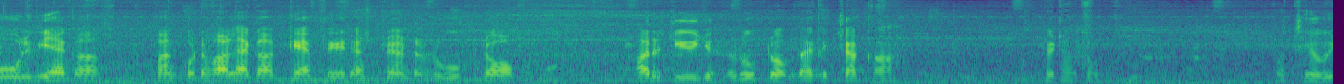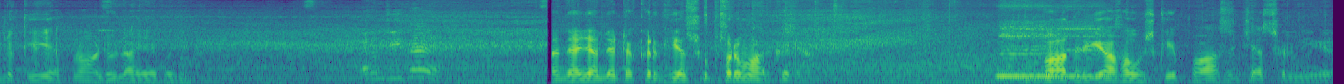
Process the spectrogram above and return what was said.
ਪੂਲ ਵੀ ਹੈਗਾ ਪੰਕਟ ਹਾਲ ਹੈਗਾ ਕੈਫੇ ਰੈਸਟੋਰੈਂਟ ਰੂਪ ਟਾਪ ਹਰ ਚੀਜ਼ ਰੂਪ ਟਾਪ ਦਾ ਇੱਕ ਝਾਕਾ ਹੇਠਾਂ ਤੋਂ। ਉੱਥੇ ਉਹ ਵੀ ਲੱਗੇ ਆ ਪਲਾਂਟ ਵੀ ਲਾਏ ਆ ਕੁਝ। ਕਰਮਜੀਤ ਜਾਂਦੇ ਜਾਂਦੇ ਟੱਕਰ ਗਿਆ ਸੁਪਰ ਮਾਰਕੀਟ। ਬਾਦਰੀਆ ਹਾਊਸ ਕੇ ਪਾਸ ਜੈਸਲਮੇਰ।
